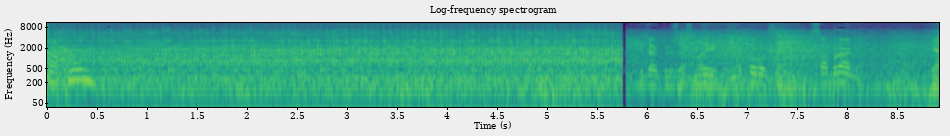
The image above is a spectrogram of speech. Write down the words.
Сакун. Итак, друзья, смотрите, мотор в общем, собрали. Я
